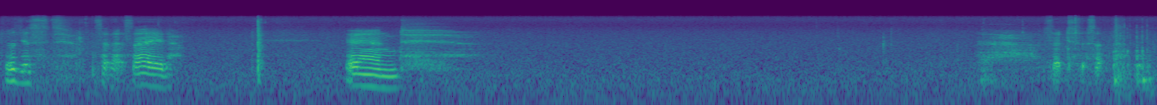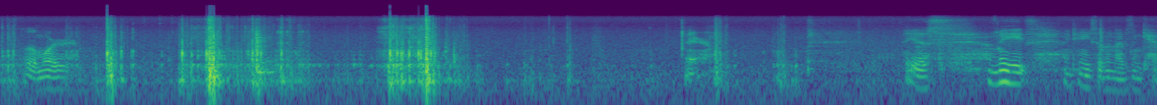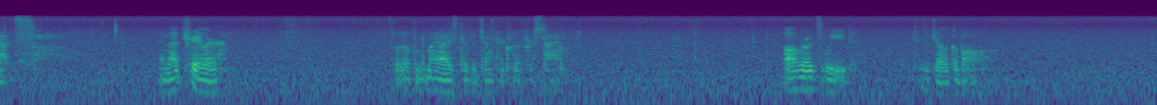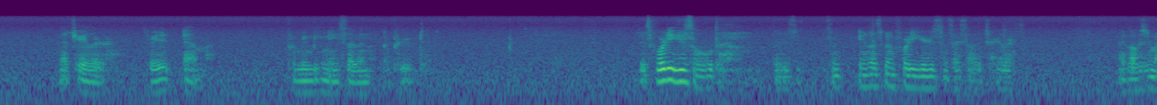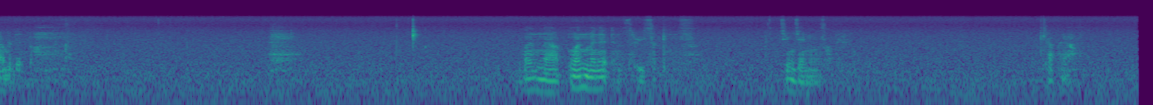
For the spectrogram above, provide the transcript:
we'll just set that aside. And set this up a little more There. Yes, May 8th, 1987, I was in Cats. And that trailer is what opened my eyes to the junkyard for the first time. All roads lead Jellicle Ball. That trailer is rated M for Moonbeam 87 approved. It's 40 years old, but it's, even though it's been 40 years since I saw the trailer, I've always remembered it. One now, one minute and three seconds. Change anyone's 小朋友。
